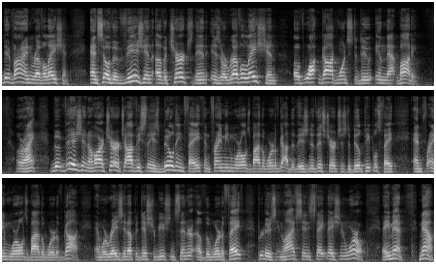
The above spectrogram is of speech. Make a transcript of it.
divine revelation. And so the vision of a church then is a revelation of what God wants to do in that body. All right? The vision of our church obviously is building faith and framing worlds by the Word of God. The vision of this church is to build people's faith and frame worlds by the Word of God. And we're raising up a distribution center of the Word of faith, producing life, city, state, nation, and world. Amen. Now,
